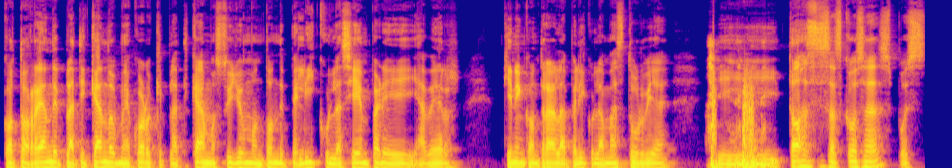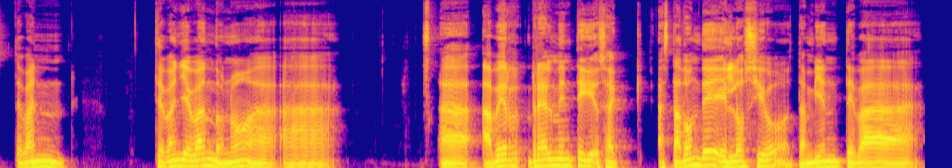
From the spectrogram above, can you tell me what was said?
cotorreando y platicando. Me acuerdo que platicábamos tú y yo un montón de películas siempre y a ver quién encontrar la película más turbia. Y todas esas cosas pues te van, te van llevando, ¿no? a a, ver realmente, o sea, hasta dónde el ocio también te va,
